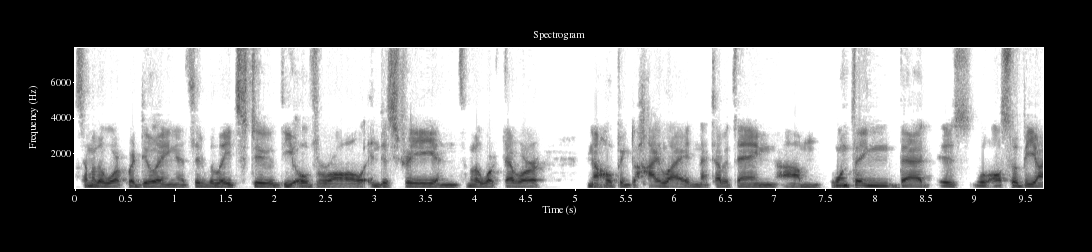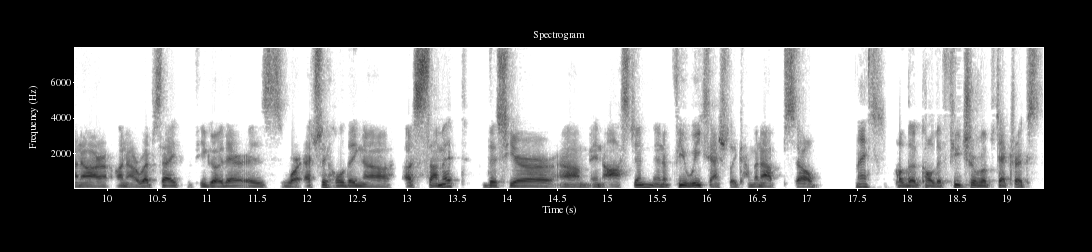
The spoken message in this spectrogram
some of the work we're doing as it relates to the overall industry and some of the work that we're you know, hoping to highlight and that type of thing. Um, one thing that is will also be on our on our website if you go there is we're actually holding a, a summit this year um, in Austin in a few weeks actually coming up. So nice. Called the, called the Future of Obstetrics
